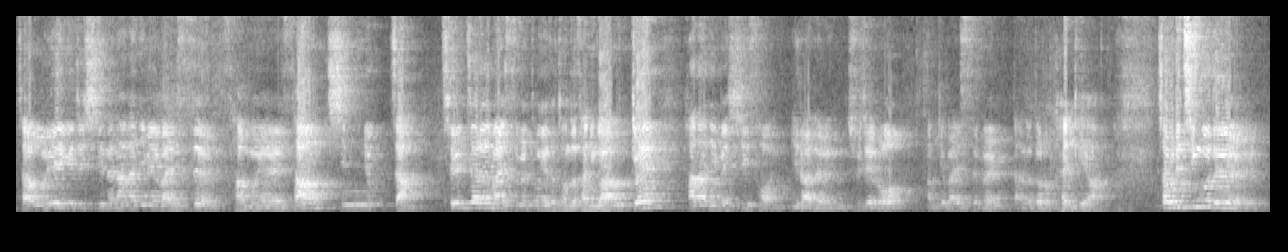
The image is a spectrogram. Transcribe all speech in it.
자, 우리에게 주시는 하나님의 말씀 사무엘상 16장 7절의 말씀을 통해서 전도사님과 함께 하나님의 시선이라는 주제로 함께 말씀을 나누도록 할게요. 자, 우리 친구들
